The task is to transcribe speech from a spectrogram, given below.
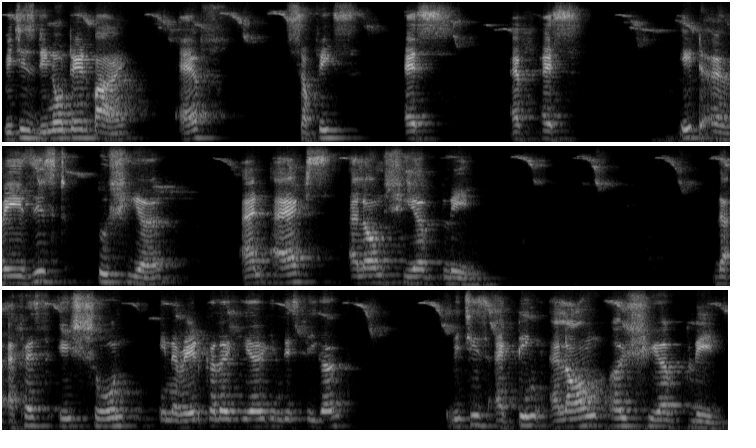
which is denoted by F suffix S, Fs. It resists to shear and acts along shear plane. The Fs is shown in a red color here in this figure, which is acting along a shear plane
